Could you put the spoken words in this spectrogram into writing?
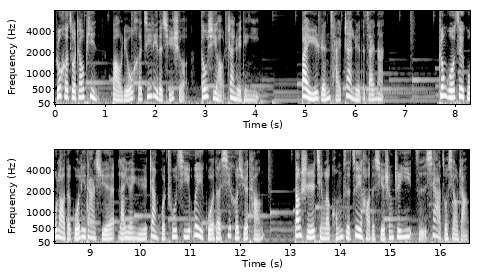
如何做招聘、保留和激励的取舍，都需要战略定义。败于人才战略的灾难。中国最古老的国立大学来源于战国初期魏国的西河学堂，当时请了孔子最好的学生之一子夏做校长。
